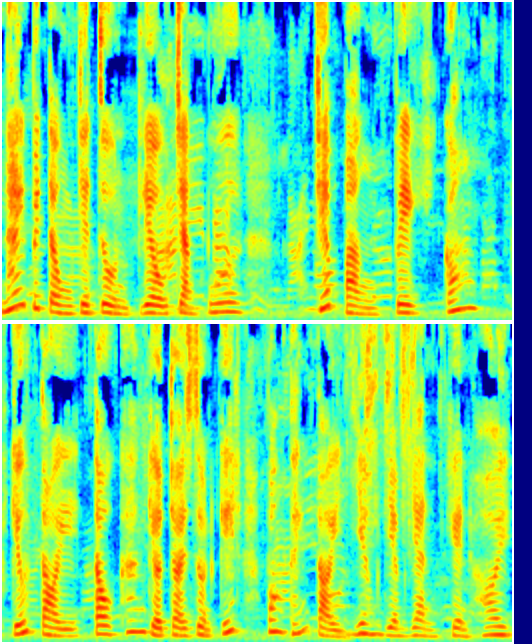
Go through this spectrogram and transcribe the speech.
nãy bê tông chệt dồn liều chẳng bua. Chiếc bằng vì con kiểu tỏi tàu khang kiểu tròi dồn kít bong thánh tỏi diêm diêm dành khiển hơi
